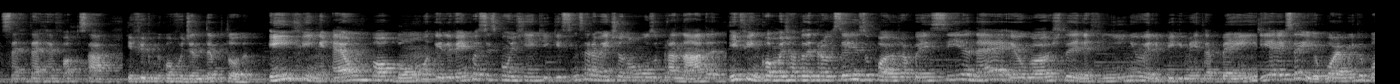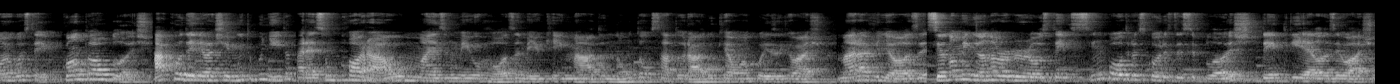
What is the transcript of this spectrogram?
certa é reforçar. E fico me confundindo o tempo todo. Enfim, é um pó bom. Ele vem com essa esponjinha aqui que sinceramente eu não uso pra nada. Enfim, como eu já falei pra vocês, o pó eu já conhecia, né? Eu gosto, ele é fininho, ele pigmenta bem. E é isso aí, o pó é muito bom, eu gostei. Quanto ao blush, a cor dele eu achei muito bonita. Parece um coral, mas um meio rosa, meio queimado, não tão saturado, que é uma coisa que eu acho maravilhosa. Se eu não me engano, a Ruby Rose tem cinco outras cores desse blush, dentre elas eu acho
